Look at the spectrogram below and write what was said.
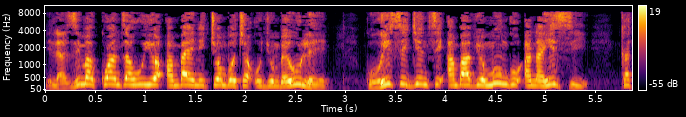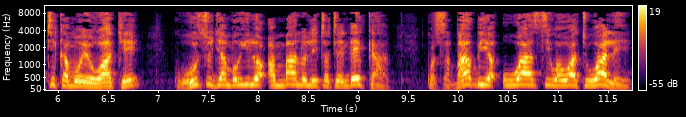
ni lazima kwanza huyo ambaye ni chombo cha ujumbe ule kuhisi jinsi ambavyo mungu anahisi katika moyo wake kuhusu jambo hilo ambalo litatendeka kwa sababu ya uwasi wa watu wale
